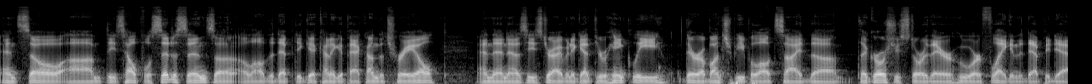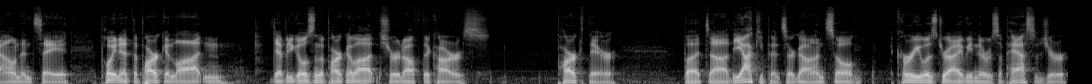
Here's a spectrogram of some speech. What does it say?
And so um, these helpful citizens uh, allow the deputy to get kind of get back on the trail. And then as he's driving to get through Hinckley, there are a bunch of people outside the the grocery store there who are flagging the deputy down and saying, pointing at the parking lot. And deputy goes in the parking lot, and sure enough, the car's parked there but uh, the occupants are gone. So Curry was driving. There was a passenger,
